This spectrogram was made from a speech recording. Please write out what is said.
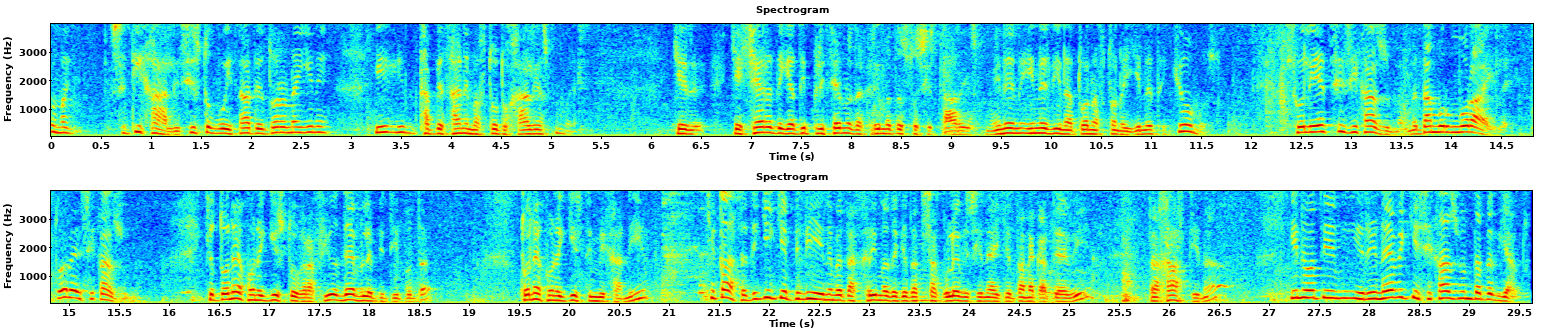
Λέω, μα σε τι χάλι, εσείς το βοηθάτε τώρα να γίνει, ή θα πεθάνει με αυτό το χάλι, ας πούμε; Και, και χαίρεται γιατί πληθαίνουν τα χρήματα στο σιρτάρι, ας πούμε. Είναι, είναι δυνατόν αυτό να γίνεται; Και όμως, σου λέει έτσι ησυχάζουμε. Μετά μουρμουράει, λέει. Τώρα ησυχάζουμε και τον έχουν εκεί στο γραφείο, δεν βλέπει τίποτα. Τον έχουν εκεί στη μηχανή και κάθεται εκεί και επειδή είναι με τα χρήματα και τα ψακουλεύει συνέχεια και τα ανακατεύει, τα χάρτινα, είναι ότι ειρηνεύει και ησυχάζουν τα παιδιά του.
